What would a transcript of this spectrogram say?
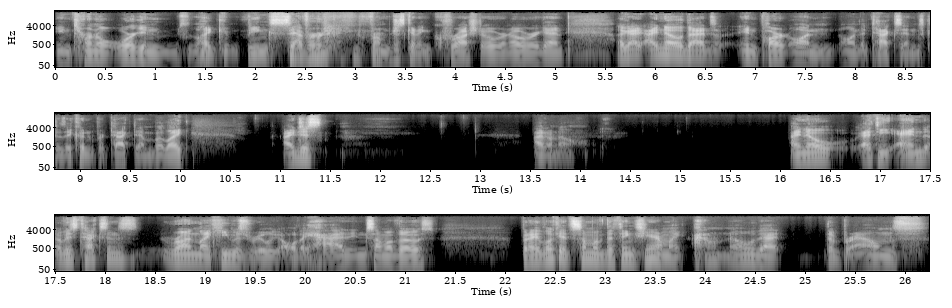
internal organ like being severed from just getting crushed over and over again. Like I, I know that in part on on the Texans because they couldn't protect him, but like I just I don't know. I know at the end of his Texans run, like he was really all they had in some of those. But I look at some of the things here, I'm like, I don't know that the Browns.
